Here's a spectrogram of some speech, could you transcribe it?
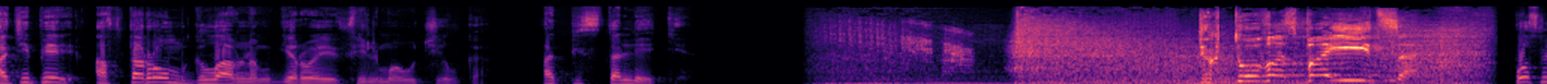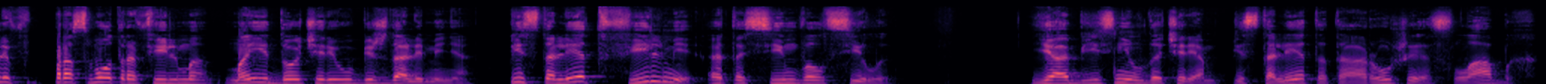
А теперь о втором главном герое фильма «Училка». О пистолете. Да кто вас боится? После просмотра фильма мои дочери убеждали меня. Пистолет в фильме – это символ силы. Я объяснил дочерям, пистолет – это оружие слабых.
